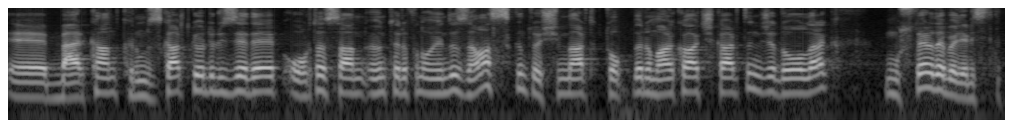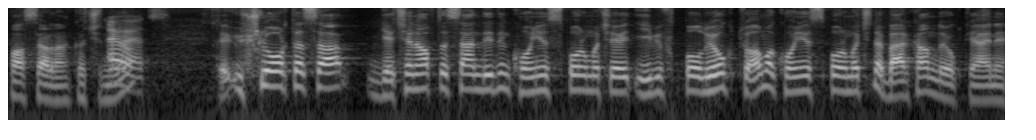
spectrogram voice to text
e, Berkan kırmızı kart gördü Rize'de. Hep orta sahanın ön tarafına oynadığı zaman sıkıntı yok. Şimdi artık topları marka çıkartınca doğal olarak Muslera da böyle riskli paslardan kaçınıyor. Evet. E, Üçlü orta saha. Geçen hafta sen dedin Konya Spor maçı evet iyi bir futbol yoktu ama Konya Spor maçında Berkan da yoktu yani.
